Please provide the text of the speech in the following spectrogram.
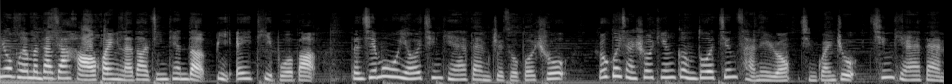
听众朋友们，大家好，欢迎来到今天的 BAT 播报。本节目由蜻蜓 FM 制作播出。如果想收听更多精彩内容，请关注蜻蜓 FM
